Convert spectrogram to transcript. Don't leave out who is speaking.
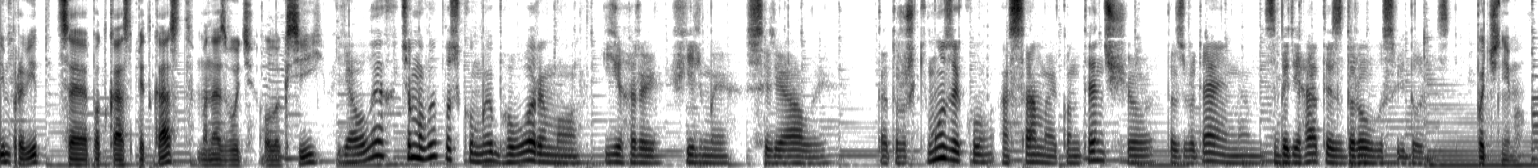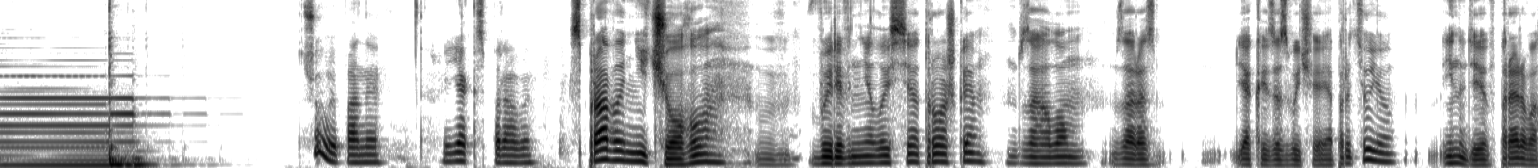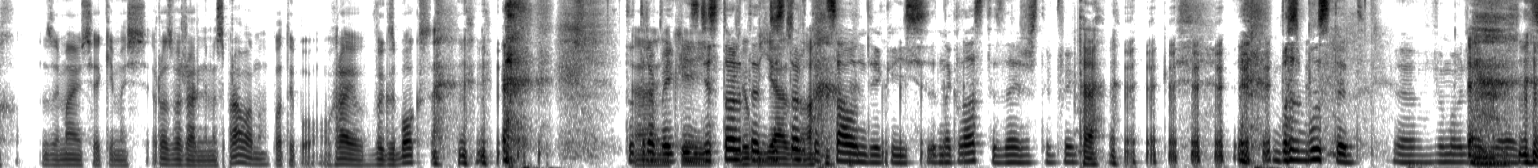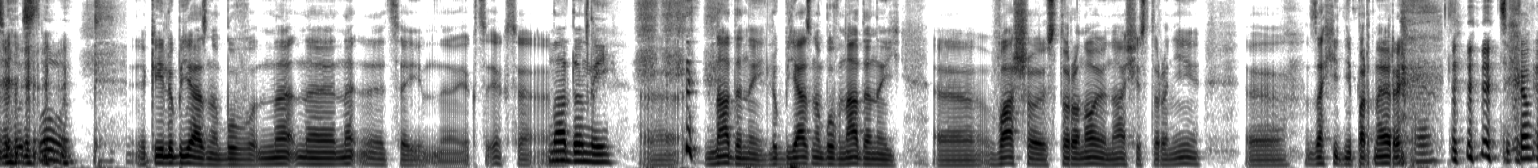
Speaker 1: Всім привіт! Це подкаст Підкаст. Мене звуть Олексій.
Speaker 2: Я Олег. В цьому випуску ми обговоримо ігри, фільми, серіали та трошки музику, а саме контент, що дозволяє нам зберігати здорову свідомість.
Speaker 1: Почнімо.
Speaker 2: Що ви, пане? Як справи?
Speaker 1: Справи нічого. Вирівнялися трошки загалом. Зараз, як і зазвичай, я працюю. Іноді в перервах займаюся якимись розважальними справами, по типу граю в Xbox.
Speaker 2: Тут треба якийсь distorted sound якийсь накласти, знаєш, типу. Бозбустед вимовляння цього слова.
Speaker 1: Який люб'язно був на, на, на, цей, як це, як це?
Speaker 2: Наданий.
Speaker 1: Е, наданий, люб'язно був наданий е, вашою стороною, нашій стороні. Е, західні партнери.
Speaker 2: Цікаво.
